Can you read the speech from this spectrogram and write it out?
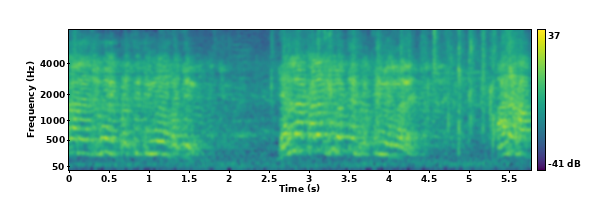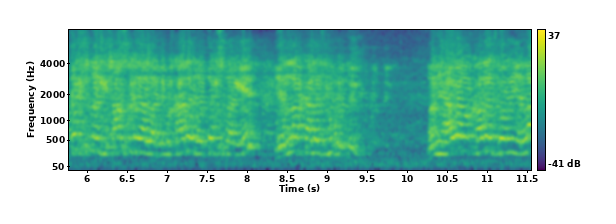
ಕಾಲೇಜಿಗೂ ಈ ಪ್ರತಿ ತಿಂಗಳು ಬರ್ತೀನಿ. ಎಲ್ಲಾ ಕಾಲೇಜಿಗೆ ಬರ್ತೀನಿ ಪ್ರತಿ ತಿಂಗಳ ಮೇಲೆ. ಅದರ ಅಧ್ಯಕ್ಷನಾಗಿ ಶಾಸಕರಲ್ಲ ನಿಮ್ಮ ಕಾಲೇಜ್ ಅಧ್ಯಕ್ಷನಾಗಿ ಎಲ್ಲಾ ಕಾಲೇಜಿಗೂ ಬರ್ತೀನಿ. ನಾನು ಯಾವ್ಯಾವ ಕಾಲೇಜ್ ಹೋಗಿ ಎಲ್ಲಾ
